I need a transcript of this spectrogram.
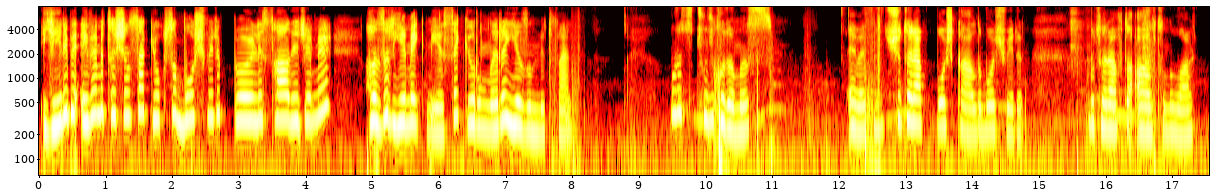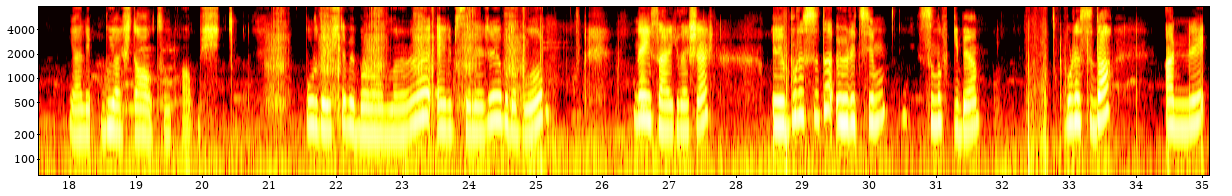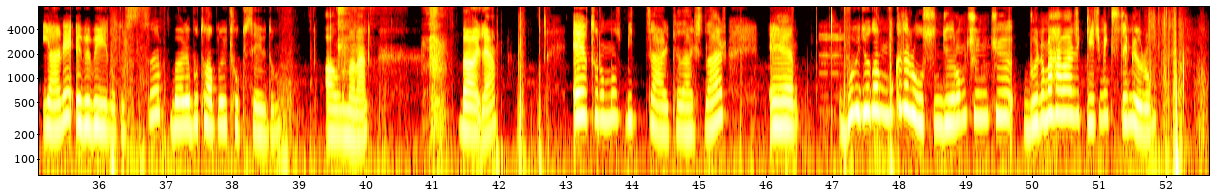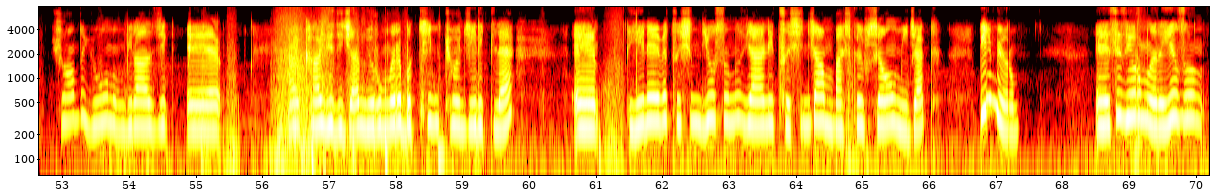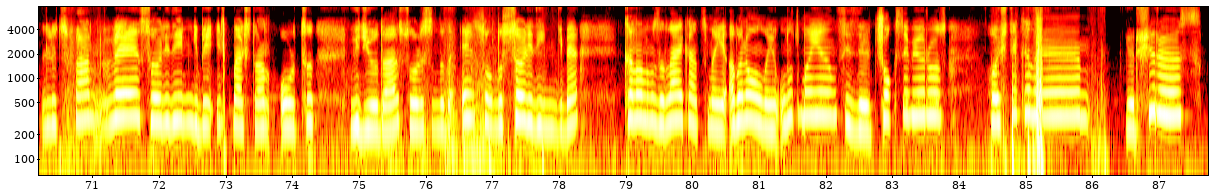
yeni bir eve mi taşınsak yoksa boş verip böyle sadece mi hazır yemek mi yesek yorumlara yazın lütfen. Burası çocuk odamız. Evet şu taraf boş kaldı boş verin. Bu tarafta altını var. Yani bu yaşta altın almış. Burada işte bir balonları, elbiseleri, bu da bu. Neyse arkadaşlar. Ee, burası da öğretim sınıf gibi. Burası da anne yani ebeveyn odası. Böyle bu tabloyu çok sevdim. Aldım hemen. Böyle. Ev turumuz bitti arkadaşlar. Ee, bu videodan bu kadar olsun diyorum. Çünkü bölüme hemencik geçmek istemiyorum. Şu anda yoğunum. Birazcık ee, yani kaydedeceğim. Yorumlara bakayım ki öncelikle. Ee, yeni eve taşın diyorsanız yani taşınacağım başka bir şey olmayacak. Bilmiyorum. Ee, siz yorumlara yazın lütfen ve söylediğim gibi ilk baştan orta videoda sonrasında da en sonda söylediğim gibi kanalımıza like atmayı, abone olmayı unutmayın. Sizleri çok seviyoruz. Hoşçakalın. Görüşürüz.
